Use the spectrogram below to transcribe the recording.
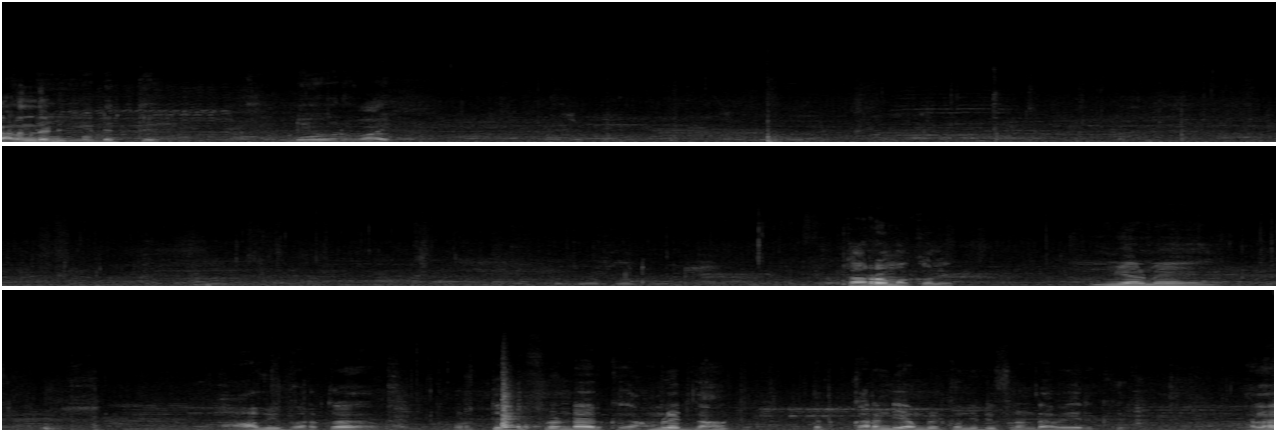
கலந்தடிப்போம். எடுத்து அப்படியே ஒரு வாய். தரோம் மக்களே. உண்மையாலுமே ஆவி பறக்க ஒருத்தர் டிஃப்ரெண்ட்டாக இருக்குது ஆம்லேட் தான் பட் கரண்டி ஆம்லேட் கொஞ்சம் டிஃப்ரெண்ட்டாகவே இருக்குது நல்லா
